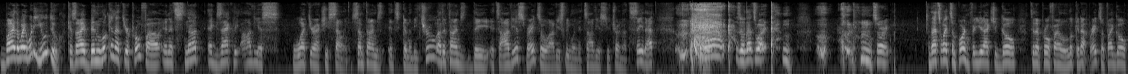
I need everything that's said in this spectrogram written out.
by the way, what do you do? Because I've been looking at your profile and it's not exactly obvious what you're actually selling. Sometimes it's going to be true. Other times they it's obvious, right? So obviously when it's obvious, you try not to say that. so that's why, sorry that's why it's important for you to actually go to their profile and look it up, right? So if I go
